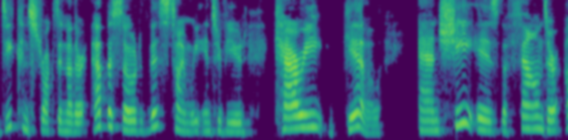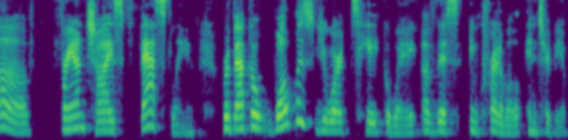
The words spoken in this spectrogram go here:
deconstruct another episode. This time we interviewed Carey Gille, and she is the founder of Franchise Fastlane. Rebecca, what was your takeaway of this incredible interview?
